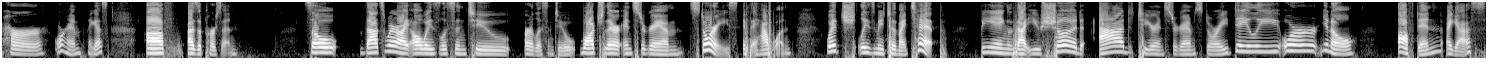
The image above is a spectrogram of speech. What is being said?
her or him, I guess, uh, as a person. So that's where I always listen to or listen to, watch their Instagram stories if they have one. Which leads me to my tip being that you should add to your Instagram story daily or, you know, often, I guess,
